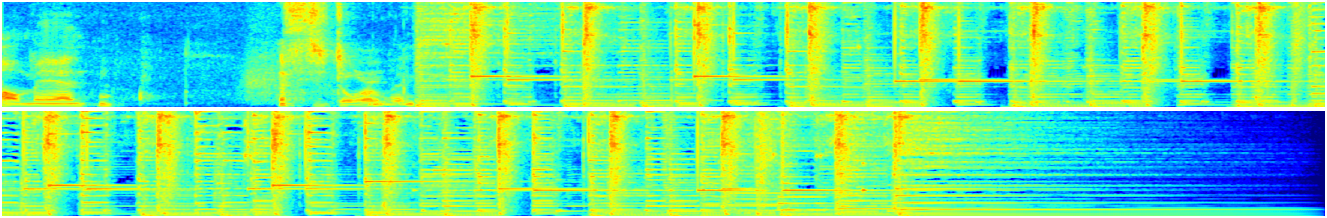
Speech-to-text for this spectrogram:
Oh man. This is adorable.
